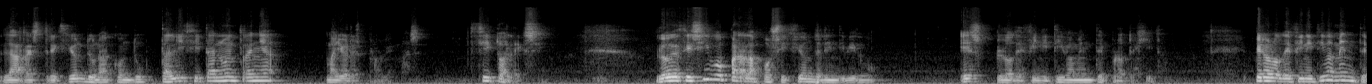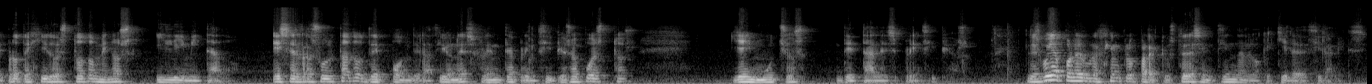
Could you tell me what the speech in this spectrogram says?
la restricción de una conducta lícita no entraña mayores problemas. Cito a Lexi. Lo decisivo para la posición del individuo es lo definitivamente protegido. Pero lo definitivamente protegido es todo menos ilimitado. Es el resultado de ponderaciones frente a principios opuestos y hay muchos de tales principios. Les voy a poner un ejemplo para que ustedes entiendan lo que quiere decir Alexi.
